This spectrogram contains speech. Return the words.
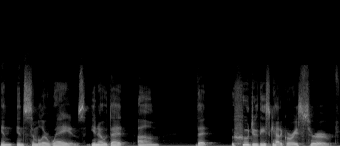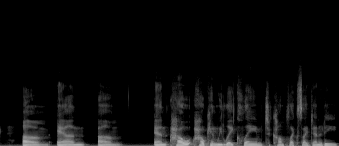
in in similar ways. You know that um, that who do these categories serve, um, and um, and how, how can we lay claim to complex identity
